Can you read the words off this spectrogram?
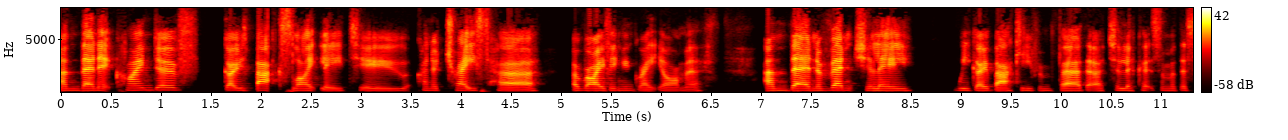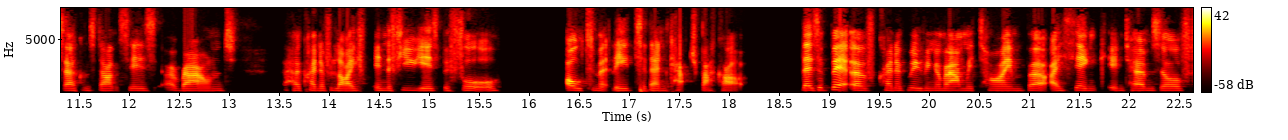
And then it kind of goes back slightly to kind of trace her arriving in Great Yarmouth. And then eventually we go back even further to look at some of the circumstances around her kind of life in the few years before, ultimately to then catch back up. There's a bit of kind of moving around with time, but I think in terms of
